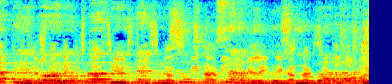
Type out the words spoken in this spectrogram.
Koncerty muzyczne, degustacje, stoiska z winami i wiele innych atrakcji. Do zobaczenia.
